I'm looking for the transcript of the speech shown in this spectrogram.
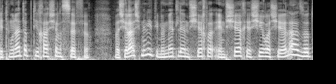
את תמונת הפתיחה של הספר? והשאלה השמינית היא באמת להמשך ישיר לשאלה הזאת,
